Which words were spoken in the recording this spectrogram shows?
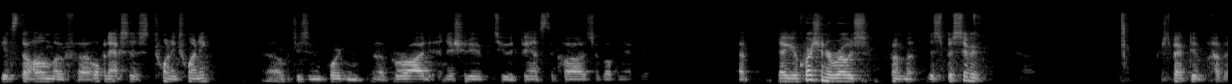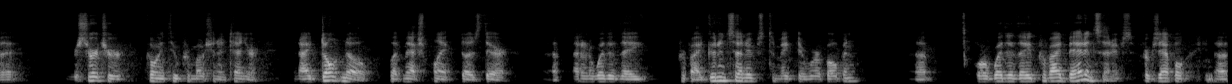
It's the home of uh, Open Access 2020, uh, which is an important uh, broad initiative to advance the cause of open access. Now, your question arose from the specific perspective of a researcher going through promotion and tenure. And I don't know what Max Planck does there. Uh, I don't know whether they provide good incentives to make their work open, uh, or whether they provide bad incentives. For example, uh,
